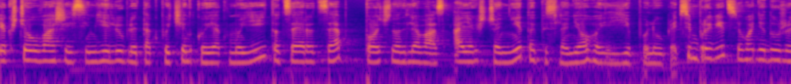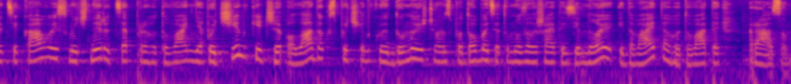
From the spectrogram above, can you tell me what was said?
Якщо у вашій сім'ї люблять так печінку, як в моїй, то цей рецепт точно для вас. А якщо ні, то після нього її полюблять. Всім привіт! Сьогодні дуже цікавий смачний рецепт приготування печінки чи оладок з печінкою. Думаю, що вам сподобається, тому залишайтесь зі мною і давайте готувати разом.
